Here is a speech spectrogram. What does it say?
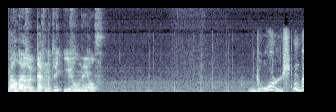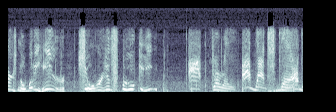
Well, those were definitely evil nails. Gosh, there's nobody here. Sure is spooky. mystery. I'm not scared.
